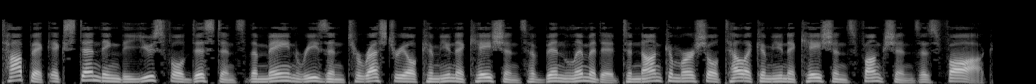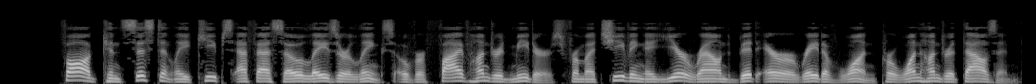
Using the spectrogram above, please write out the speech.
Topic extending the useful distance The main reason terrestrial communications have been limited to non-commercial telecommunications functions is fog. Fog consistently keeps FSO laser links over 500 meters from achieving a year-round bit error rate of 1 per 100,000.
